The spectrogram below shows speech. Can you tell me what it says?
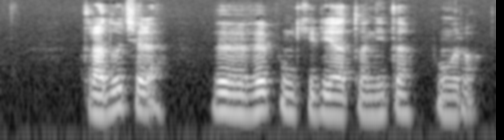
Traducerea www.chiriatonita.ro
